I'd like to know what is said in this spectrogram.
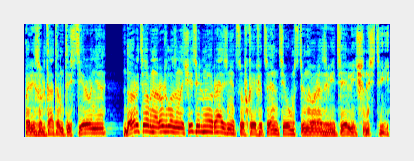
По результатам тестирования Дороти обнаружила значительную разницу в коэффициенте умственного развития личностей.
